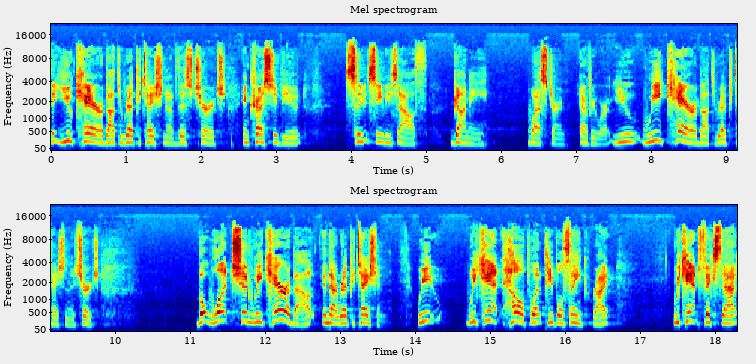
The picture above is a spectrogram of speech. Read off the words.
that you care about the reputation of this church in Crested Butte, CB South, Gunny, Western, everywhere. You, we care about the reputation of the church. But what should we care about in that reputation? We, we can't help what people think, right? We can't fix that.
